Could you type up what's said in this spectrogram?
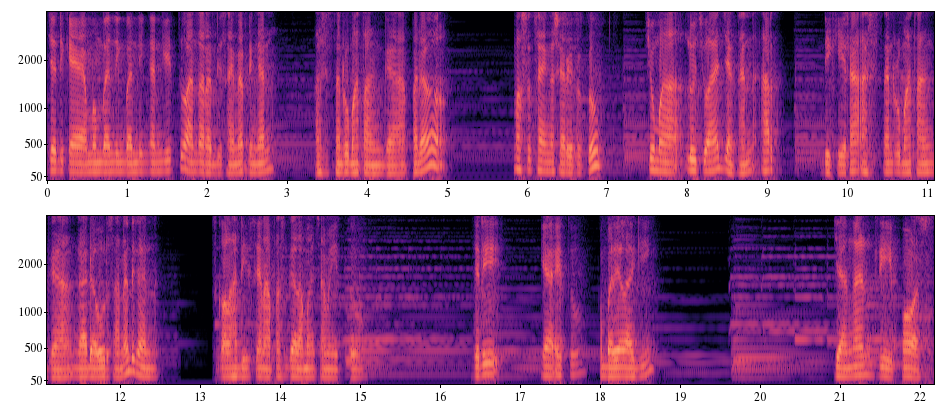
jadi kayak membanding-bandingkan gitu antara desainer dengan asisten rumah tangga. Padahal maksud saya nge-share itu tuh cuma lucu aja kan art dikira asisten rumah tangga. Nggak ada urusannya dengan sekolah desain apa segala macam itu. Jadi ya itu kembali lagi. Jangan repost.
